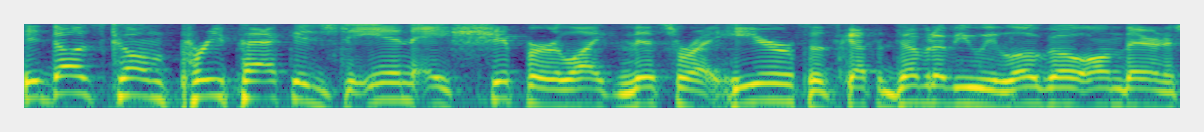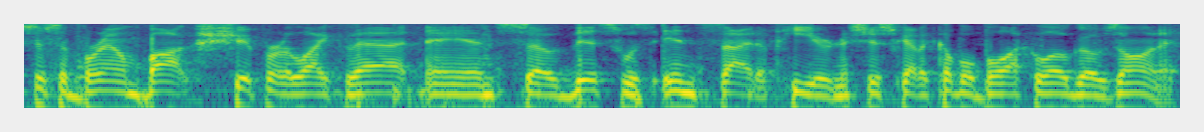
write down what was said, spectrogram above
it does come pre-packaged in a shipper like this right here. So it's got the WWE logo on there, and it's just a brown box shipper like that. And so this was inside of here, and it's just got a couple block logos on it.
